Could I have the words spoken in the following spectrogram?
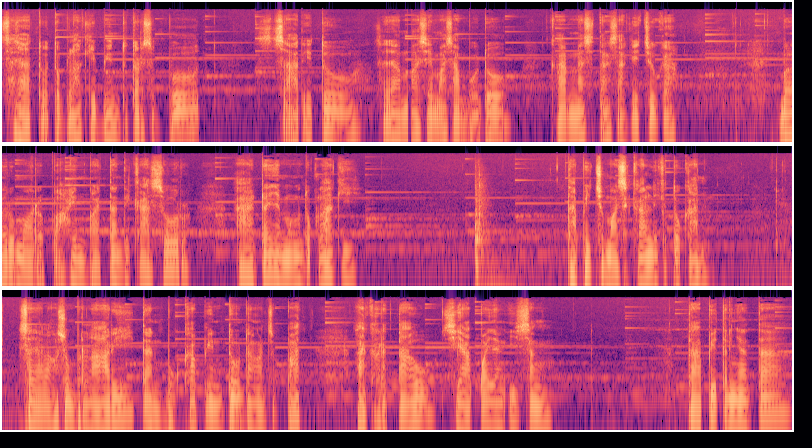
Saya tutup lagi pintu tersebut. Saat itu saya masih masa bodoh karena sedang sakit juga. Baru mau repahin badan di kasur, ada yang mengetuk lagi. Tapi cuma sekali ketukan. Saya langsung berlari dan buka pintu dengan cepat agar tahu siapa yang iseng. Tapi ternyata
